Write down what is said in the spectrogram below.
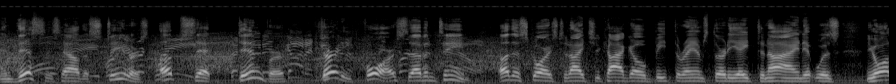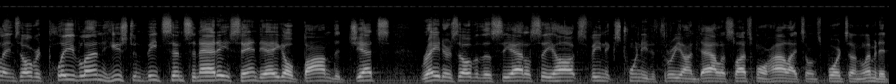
And this is how the Steelers upset Denver 34-17. Other scores tonight, Chicago beat the Rams 38 to 9. It was New Orleans over Cleveland, Houston beat Cincinnati, San Diego bombed the Jets, Raiders over the Seattle Seahawks, Phoenix 20 to 3 on Dallas. Lots more highlights on Sports Unlimited.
